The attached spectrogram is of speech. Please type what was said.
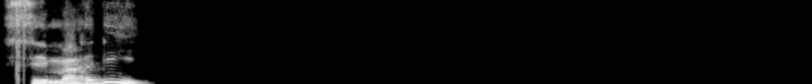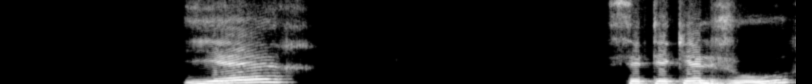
c'est mardi. Hier, c'était quel jour?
